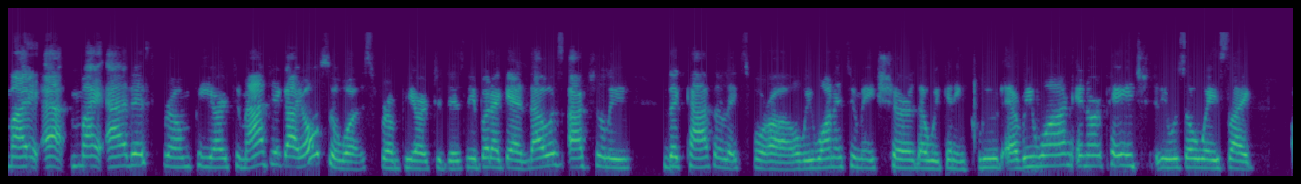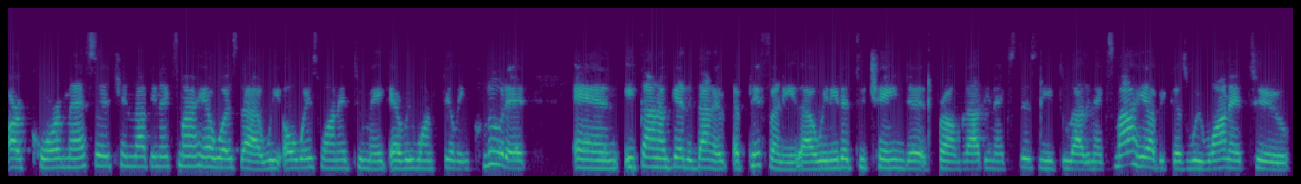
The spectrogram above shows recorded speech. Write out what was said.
my uh, my ad is from PR to Magic. I also was from PR to Disney, but again, that was actually the Catholics for all. We wanted to make sure that we can include everyone in our page. It was always like our core message in Latinx Magia was that we always wanted to make everyone feel included and it kind of get that epiphany that we needed to change it from Latinx Disney to Latinx Magia because we wanted to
